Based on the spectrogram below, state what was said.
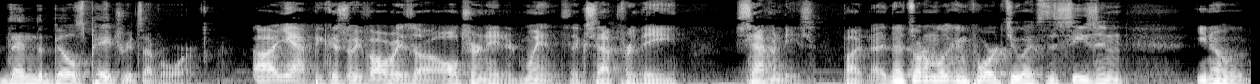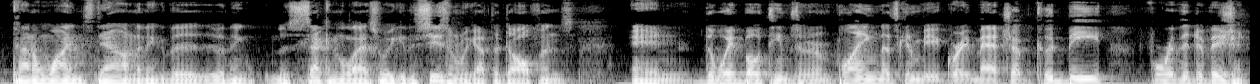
than the Bills Patriots ever were. Uh, yeah, because we've always uh, alternated wins, except for the '70s. But uh, that's what I'm looking forward to as the season, you know, kind of winds down. I think the I think the second to last week of the season we got the Dolphins, and the way both teams have been playing, that's going to be a great matchup. Could be for the division.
